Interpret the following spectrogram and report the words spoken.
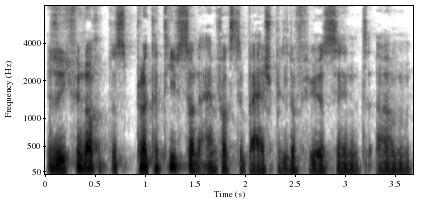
Also ich finde auch das plakativste und einfachste Beispiel dafür sind ähm,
